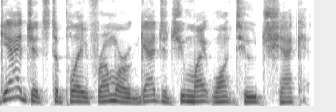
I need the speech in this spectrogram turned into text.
gadgets to play from or gadgets you might want to check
